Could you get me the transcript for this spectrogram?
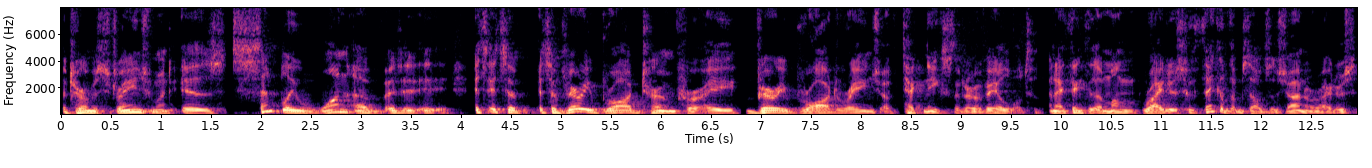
the term estrangement is simply one of it, it, it's it's a it's a very broad term for a very broad range of techniques that are available to them. And I think that among writers who think of themselves as genre writers,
